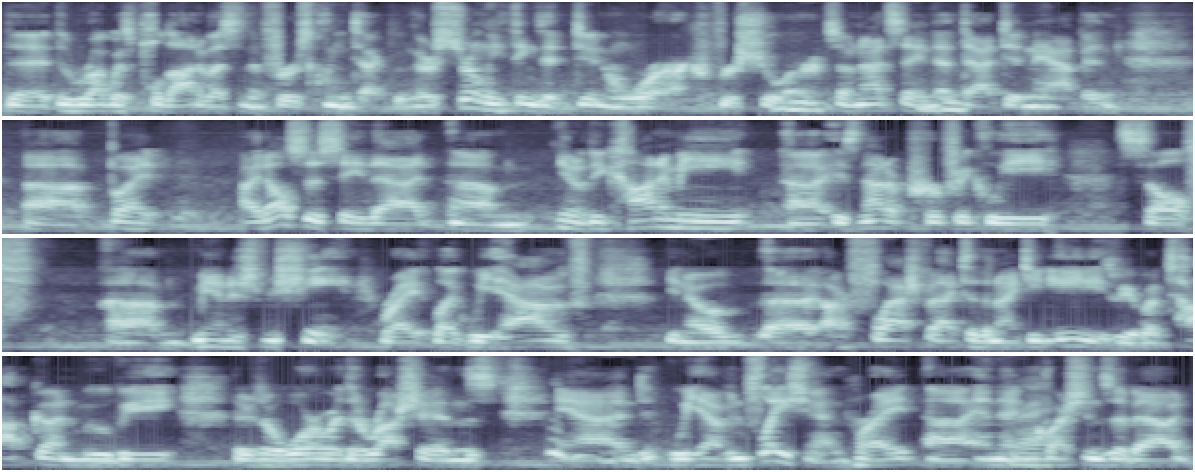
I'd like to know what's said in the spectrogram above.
the, the rug was pulled out of us in the first clean tech boom. There's certainly things that didn't work for sure. So I'm not saying that that didn't happen, uh, but I'd also say that um, you know the economy uh, is not a perfectly self um, managed machine, right? Like we have, you know, uh, our flashback to the 1980s. We have a Top Gun movie. There's a war with the Russians, and we have inflation, right? Uh, and then right. questions about,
